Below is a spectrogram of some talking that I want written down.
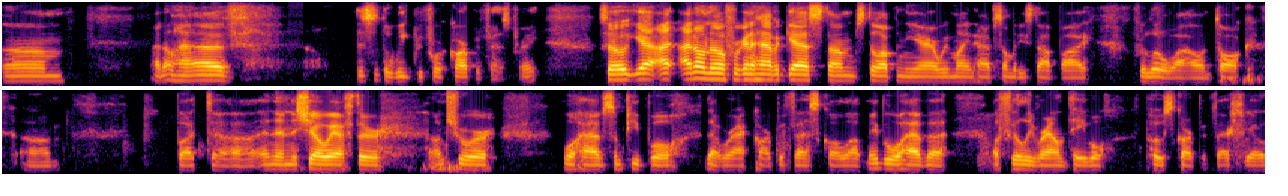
um, I don't have. This is the week before Carpet Fest, right? So yeah, I, I don't know if we're gonna have a guest. I'm still up in the air. We might have somebody stop by for a little while and talk. Um, but uh, and then the show after, I'm sure we'll have some people that were at Carpet Fest call up. Maybe we'll have a, a Philly roundtable post Carpet Fest show.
